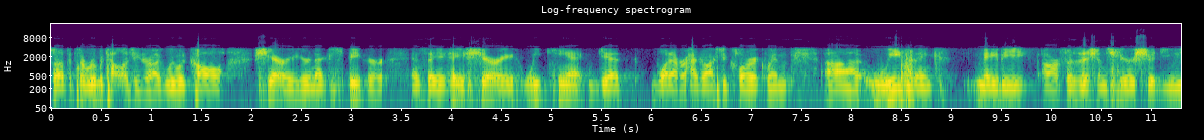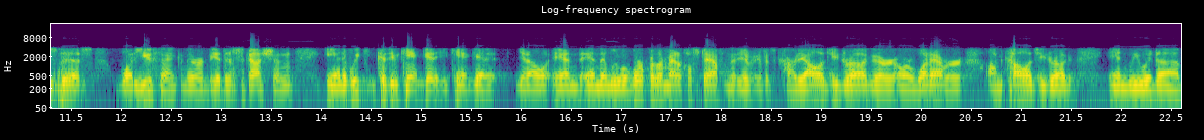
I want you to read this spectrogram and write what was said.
So if it's a rheumatology drug, we would call Sherry, your next speaker, and say, hey, Sherry, we can't get whatever, hydroxychloroquine. Uh, we think maybe our physicians here should use this. What do you think? And there would be a discussion. And if we, because if you can't get it, you can't get it, you know. And and then we would work with our medical staff, and if, it's cardiology drug or or whatever, oncology drug, and we would. uh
